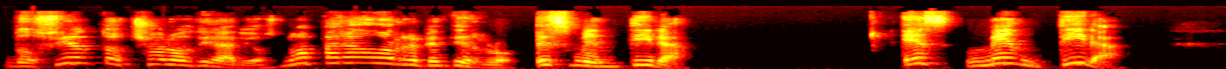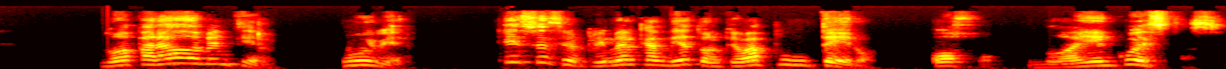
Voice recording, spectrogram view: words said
200 choros diarios. No ha parado de repetirlo. Es mentira. Es mentira. No ha parado de mentir. Muy bien. Ese es el primer candidato, el que va puntero. Ojo, no hay encuestas.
